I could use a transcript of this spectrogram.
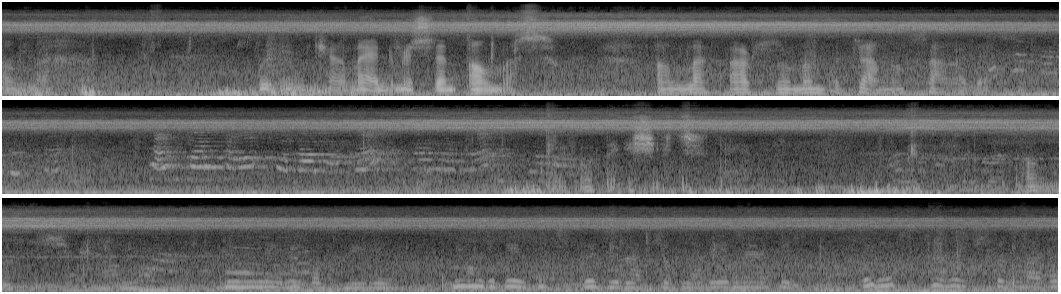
Allah bu imkanı elimizden almasın. Allah arzunun da canın sağ eylesin. O da işi içinde. Allah şükür. Günlere bak hele. Şimdi bir hiç gıcıracıkları yemedim. Böyle kıvırcıkları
